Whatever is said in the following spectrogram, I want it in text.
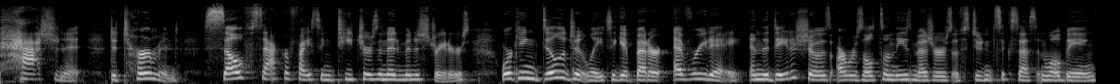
passionate, determined, self sacrificing teachers and administrators working diligently to get better every day. And the data shows our results on these measures of student success and well being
